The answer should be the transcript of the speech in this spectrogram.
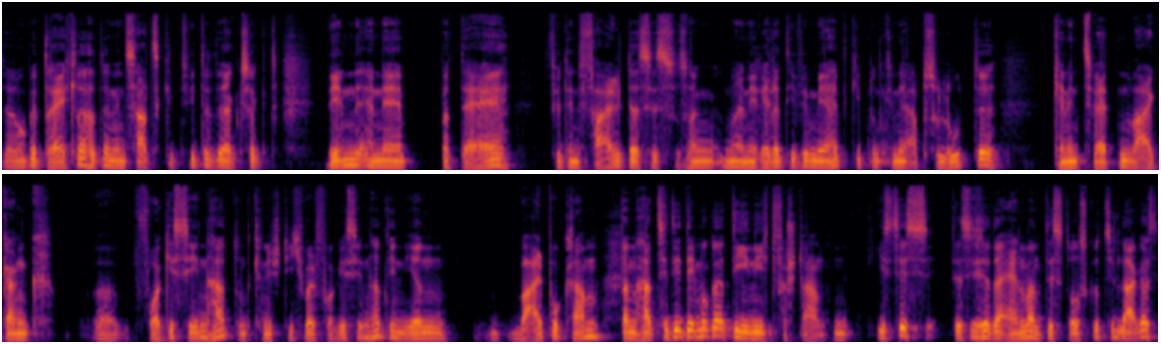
der Robert Reichler, hat einen Satz getwittert, der hat gesagt, wenn eine Partei für den Fall, dass es sozusagen nur eine relative Mehrheit gibt und keine absolute, keinen zweiten Wahlgang äh, vorgesehen hat und keine Stichwahl vorgesehen hat in ihren Wahlprogramm, dann hat sie die Demokratie nicht verstanden. Ist es, das ist ja der Einwand des Doskozil-Lagers,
